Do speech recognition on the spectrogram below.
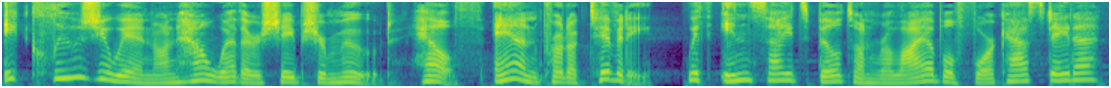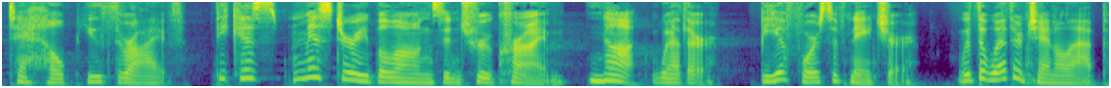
It clues you in on how weather shapes your mood, health, and productivity, with insights built on reliable forecast data to help you thrive. Because mystery belongs in true crime, not weather. Be a force of nature with the Weather Channel app.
